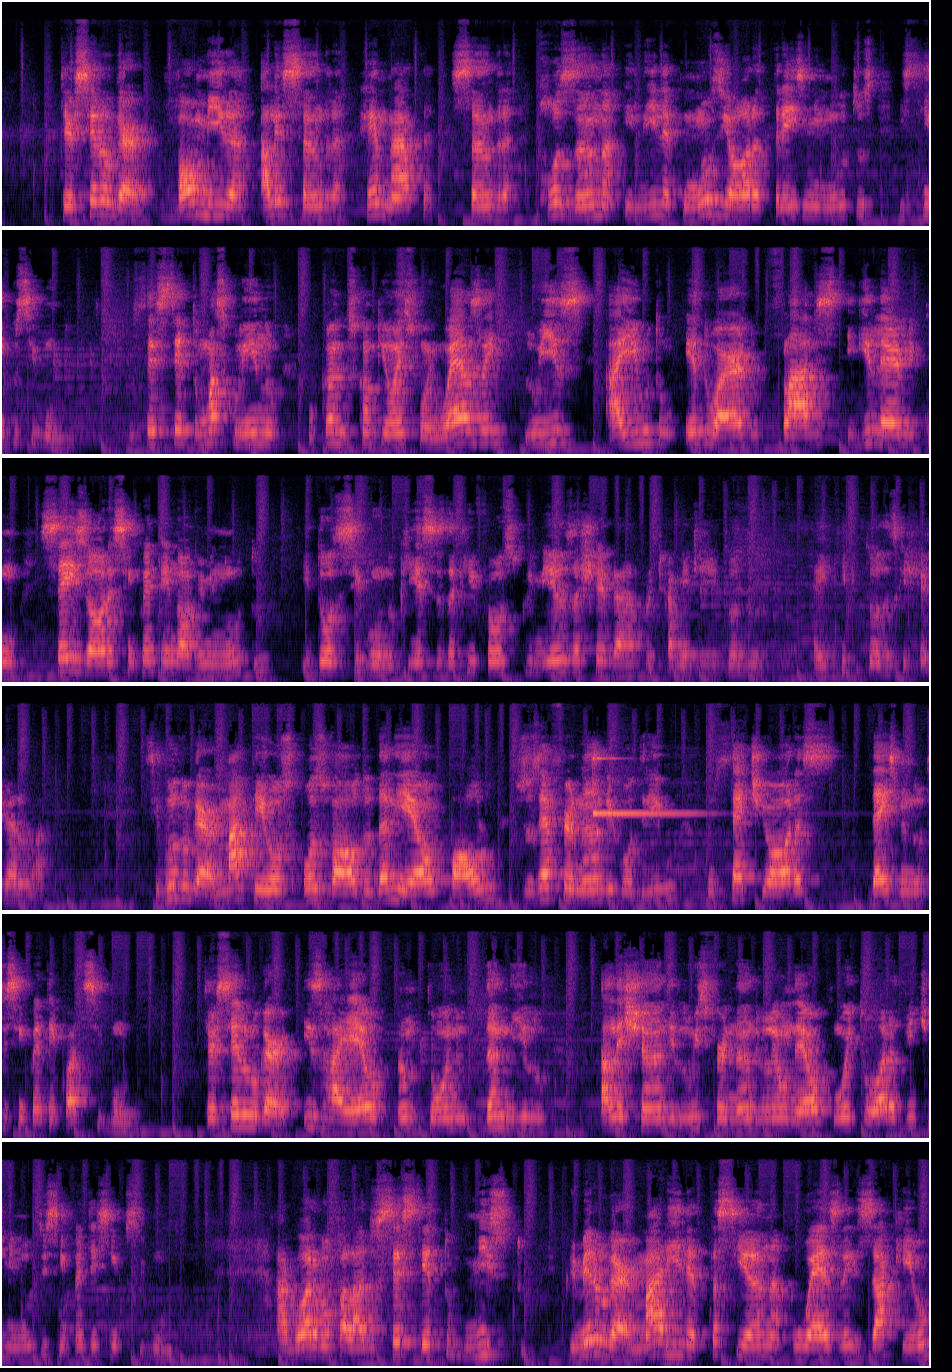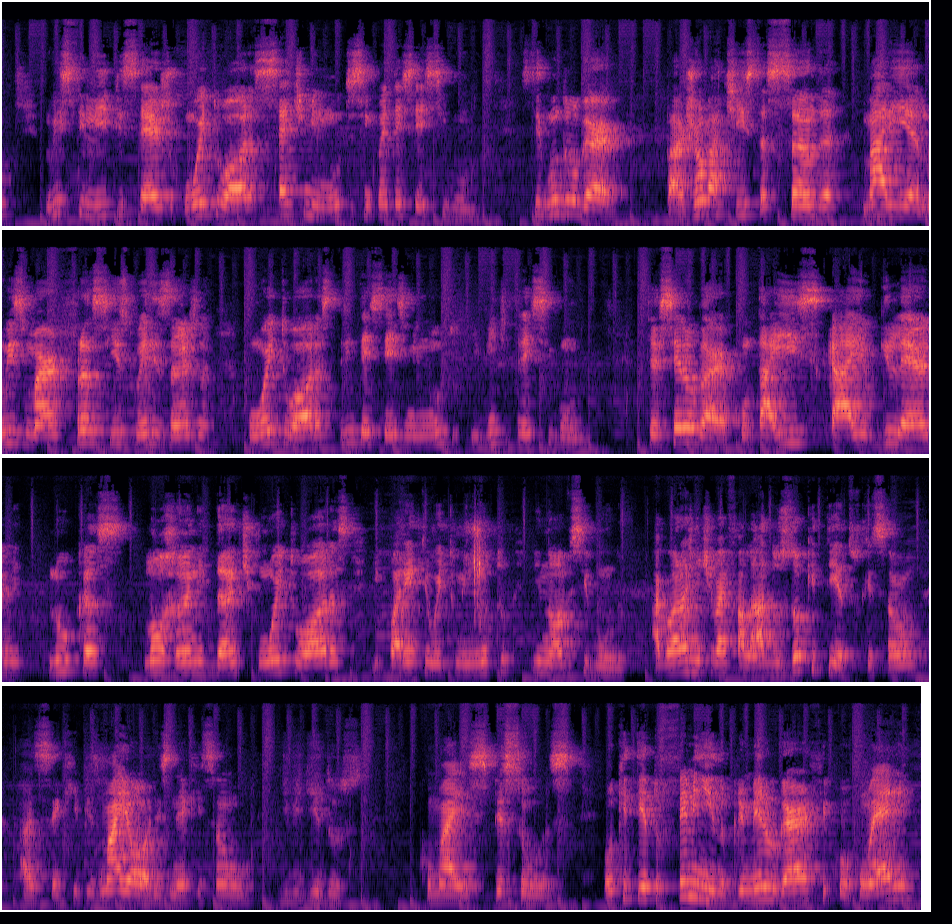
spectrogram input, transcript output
Terceiro lugar, Valmira, Alessandra, Renata, Sandra, Rosana e Lília com 11 horas, 3 minutos e 5 segundos. O sexteto masculino, os campeões foram Wesley, Luiz, Ailton, Eduardo, Flávio e Guilherme com 6 horas, 59 minutos e 12 segundos, que esses daqui foram os primeiros a chegar, praticamente de todo, a equipe todas que chegaram lá. Segundo lugar, Matheus, Oswaldo, Daniel, Paulo, José Fernando e Rodrigo, com 7 horas, 10 minutos e 54 segundos. Terceiro lugar, Israel, Antônio, Danilo, Alexandre, Luiz Fernando e Leonel, com 8 horas, 20 minutos e 55 segundos. Agora vamos falar do sexteto misto. Primeiro lugar, Marília, Tassiana, Wesley, Zaqueu, Luiz Felipe Sérgio com 8 horas, 7 minutos e 56 segundos. Segundo lugar, para João Batista, Sandra, Maria, Luiz Mar, Francisco, Elisângela com 8 horas, 36 minutos e 23 segundos. Terceiro lugar, com Thaís, Caio, Guilherme, Lucas, Lohane, Dante com 8 horas e 48 minutos e 9 segundos. Agora a gente vai falar dos octetos, que são as equipes maiores, né, que são divididos com mais pessoas. Octeto feminino, primeiro lugar ficou com Eri,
